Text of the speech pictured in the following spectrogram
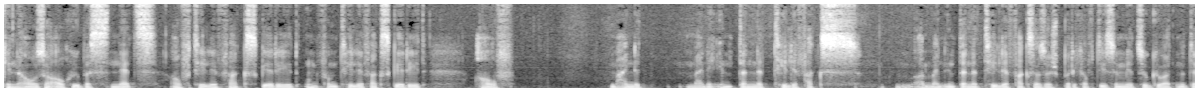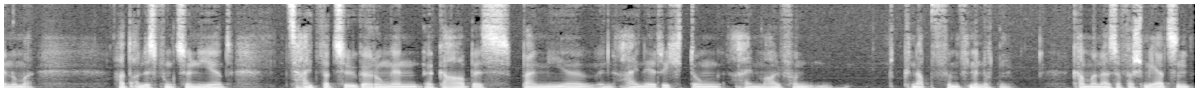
genauso auch übers Netz auf Telefaxgerät und vom Telefaxgerät auf meine, meine Internet-Telefax mein Internet-Telefax, also sprich auf diese mir zugeordnete Nummer. Hat alles funktioniert. Zeitverzögerungen gab es bei mir in eine Richtung einmal von knapp fünf Minuten. kann man also verschmerzen,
